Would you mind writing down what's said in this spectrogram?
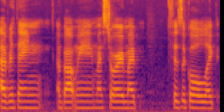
everything about me, my story, my physical like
